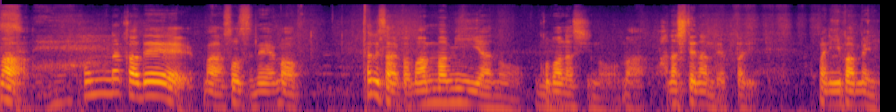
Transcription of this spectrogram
まあこの中でまあそうですね。まあ田口さんはやっぱマンマミーヤの小話の、まあ話し手なんでやっぱり、まあ、2番目に。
